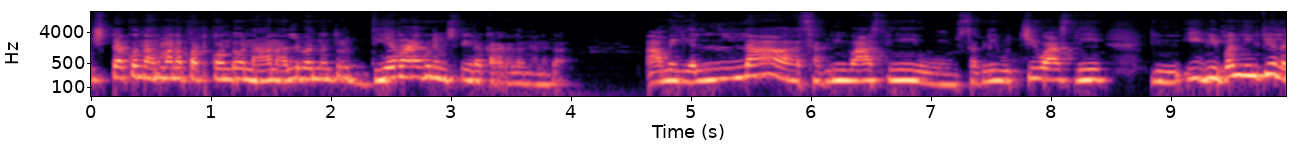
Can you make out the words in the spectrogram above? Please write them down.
ಇಷ್ಟಕ್ಕೊಂದು ಅನುಮಾನ ಪಟ್ಕೊಂಡು ನಾನು ಅಲ್ಲಿ ಬಂದಂತರೂ ನಿಮ್ಮ ನಿಮ್ಸತಿ ಇರೋಕ್ಕಾಗಲ್ಲ ನನಗೆ. ಆಮೇಲೆ ಎಲ್ಲ ಸಗಣಿ ವಾಸನಿ, ಸಗಣಿ ಉಚ್ಚಿ ವಾಸನಿ, ಈಗ ನೀ ಬಂದು ನಿಂತಿಯಲ್ಲ,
